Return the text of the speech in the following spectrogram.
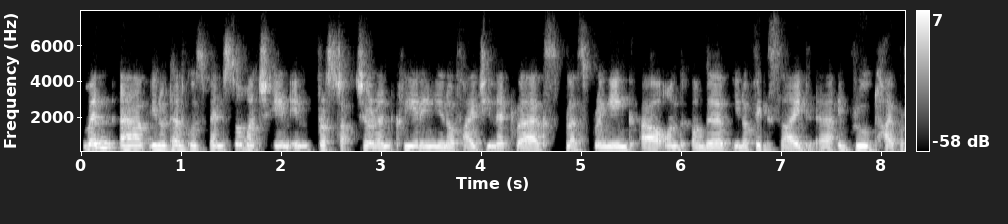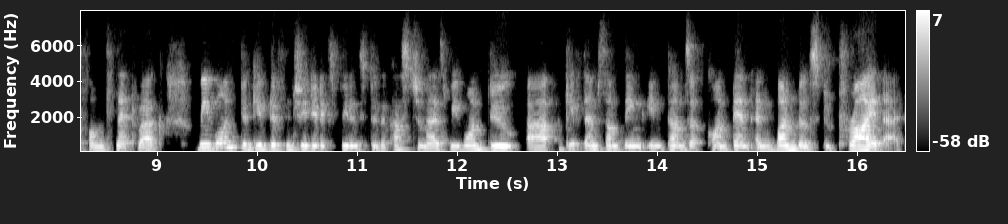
when uh, you know telcos spend so much in infrastructure and creating you know 5G networks plus bringing uh, on the, on the you know fixed side uh, improved high performance network, we want to give differentiated experience to the customers. We want to uh, give them something in terms of content and bundles to try that.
